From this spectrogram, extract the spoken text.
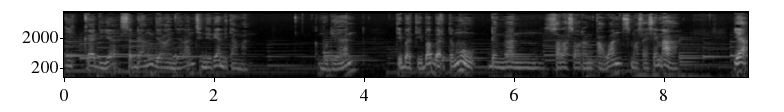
jika dia sedang jalan-jalan sendirian di taman. Kemudian tiba-tiba bertemu dengan salah seorang kawan semasa SMA. Ya,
